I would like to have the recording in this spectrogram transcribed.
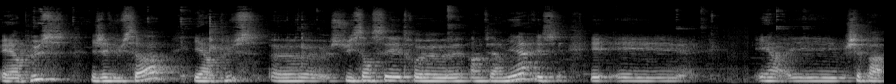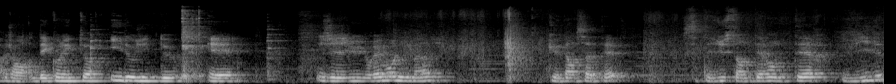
Et en plus, j'ai vu ça, et en plus, euh, je suis censé être infirmière, et, et, et, et, et je sais pas, genre des connecteurs illogiques de. Et j'ai eu vraiment l'image que dans sa tête, c'était juste un terrain de terre vide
